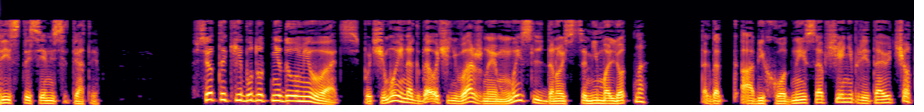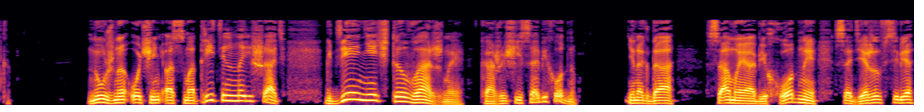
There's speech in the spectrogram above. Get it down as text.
375. Все-таки будут недоумевать, почему иногда очень важная мысль доносится мимолетно, тогда обиходные сообщения прилетают четко. Нужно очень осмотрительно решать, где нечто важное, кажущееся обиходным. Иногда самое обиходное содержит в себе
